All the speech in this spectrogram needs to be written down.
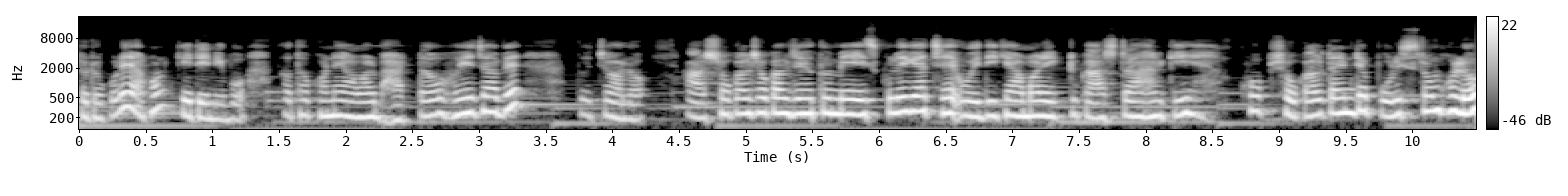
ছোট করে এখন কেটে নিব। ততক্ষণে আমার ভাতটাও হয়ে যাবে। তো চলো, আর সকাল সকাল যেহেতু মেয়ে স্কুলে গেছে, ওইদিকে আমার একটু কাজটা আর কি খুব সকাল টাইমটা পরিশ্রম হলেও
